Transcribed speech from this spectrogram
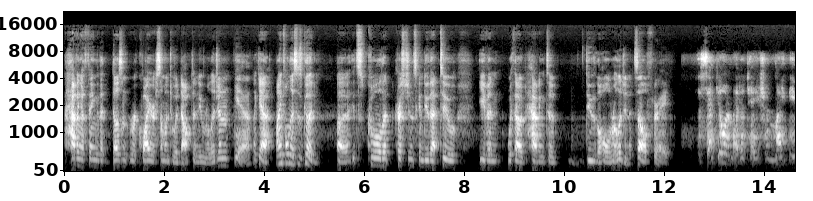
having a thing that doesn't require someone to adopt a new religion. Yeah, Like, yeah, mindfulness is good. Uh, it's cool that Christians can do that too, even without having to do the whole religion itself. right. secular meditation might be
